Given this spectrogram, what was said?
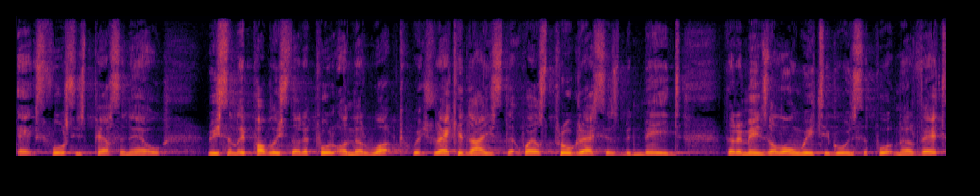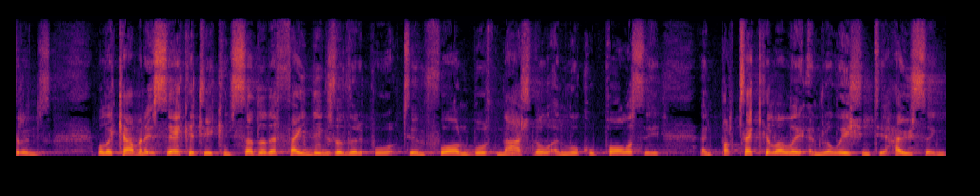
ex-forces personnel recently published a report on their work which recognised that whilst progress has been made, there remains a long way to go in supporting our veterans. Will the Cabinet Secretary consider the findings of the report to inform both national and local policy, and particularly in relation to housing,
